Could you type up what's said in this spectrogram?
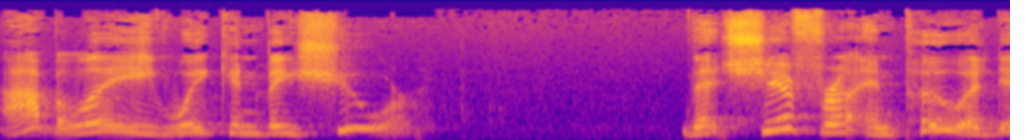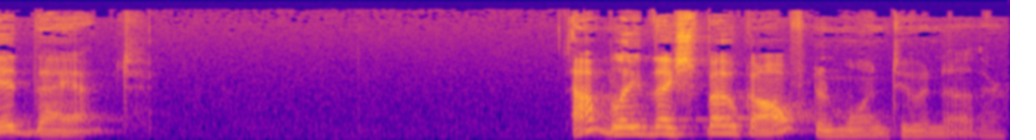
I believe we can be sure that Shiphrah and Puah did that. I believe they spoke often one to another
